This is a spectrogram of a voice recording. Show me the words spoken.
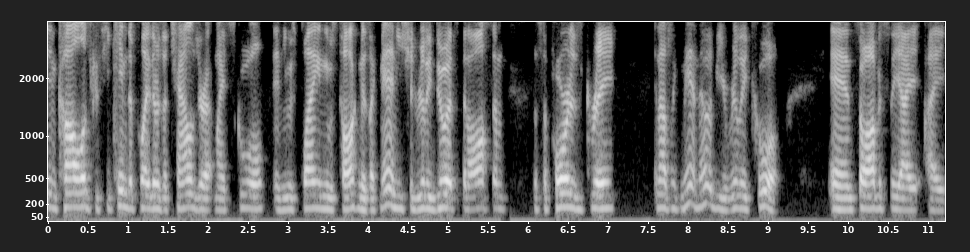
in college because he came to play. There was a challenger at my school, and he was playing and he was talking. He's like, "Man, you should really do it. It's been awesome. The support is great." And I was like, "Man, that would be really cool." And so obviously, I I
